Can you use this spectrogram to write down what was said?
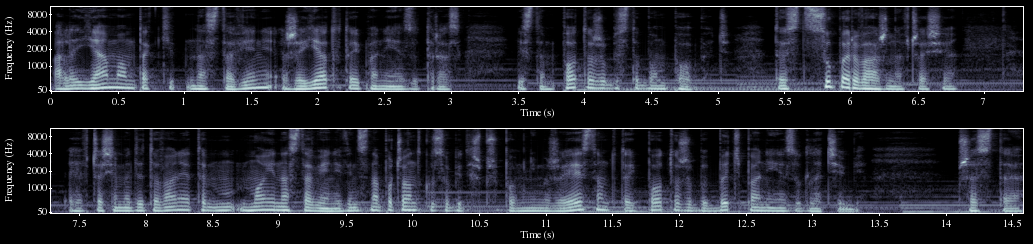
ale ja mam takie nastawienie, że ja tutaj, Panie Jezu, teraz jestem po to, żeby z Tobą pobyć. To jest super ważne w czasie, e, w czasie medytowania, to moje nastawienie, więc na początku sobie też przypomnimy, że ja jestem tutaj po to, żeby być, Panie Jezu, dla Ciebie przez, te,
